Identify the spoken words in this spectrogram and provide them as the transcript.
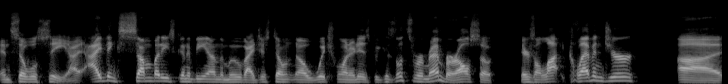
And so we'll see. I, I think somebody's going to be on the move. I just don't know which one it is because let's remember also there's a lot. Clevinger, uh,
